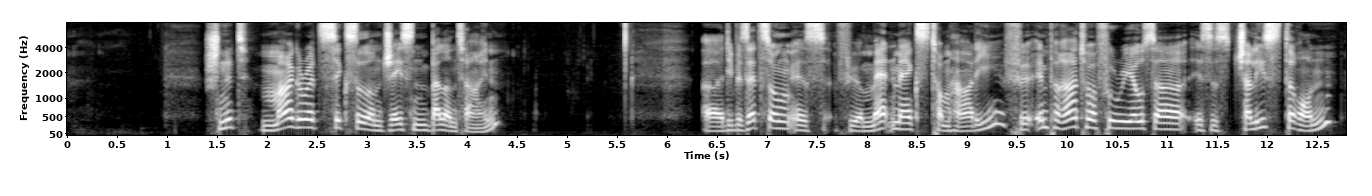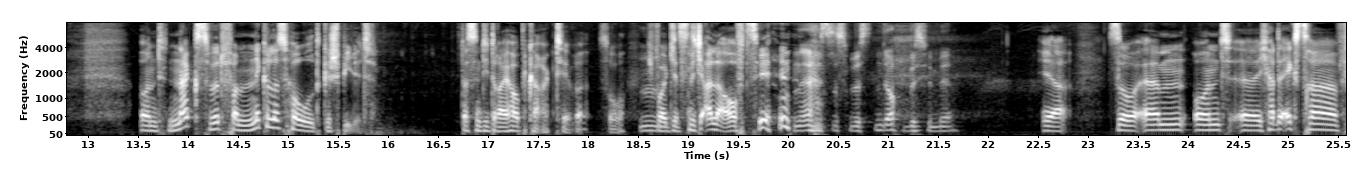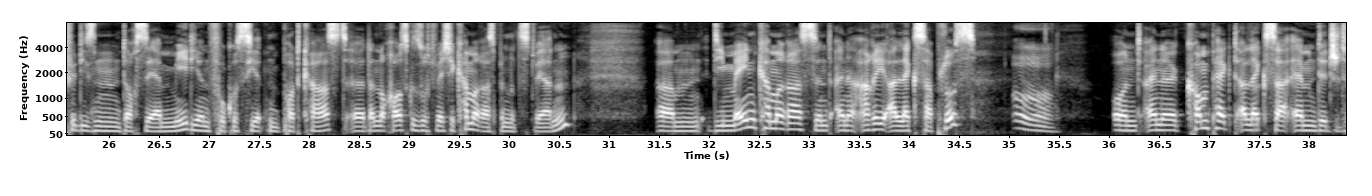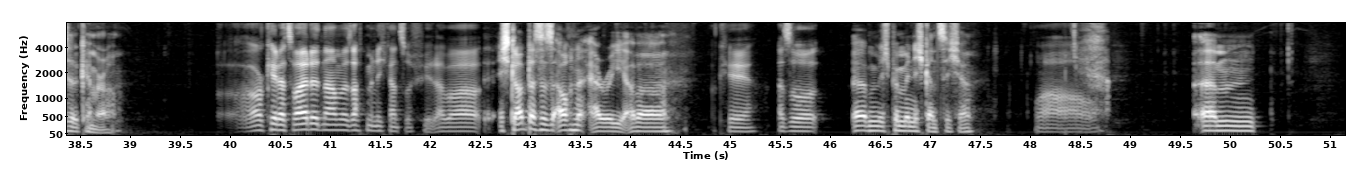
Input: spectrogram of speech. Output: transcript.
Schnitt Margaret Sixel und Jason Ballantyne. Äh, die Besetzung ist für Mad Max Tom Hardy, für Imperator Furiosa ist es Charlize Theron und Nax wird von Nicholas Holt gespielt. Das sind die drei Hauptcharaktere. So, ich Hm. wollte jetzt nicht alle aufzählen. Ne, es müssten doch ein bisschen mehr. Ja. So, ähm, und äh, ich hatte extra für diesen doch sehr medienfokussierten Podcast äh, dann noch rausgesucht, welche Kameras benutzt werden. Ähm, die Main-Kameras sind eine Arri Alexa Plus Oh. und eine Compact Alexa M Digital Camera. Okay, der zweite Name sagt mir nicht ganz so viel, aber Ich glaube, das ist auch eine Arri, aber okay. Also, ähm, ich bin mir nicht ganz sicher. wow. Ähm,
